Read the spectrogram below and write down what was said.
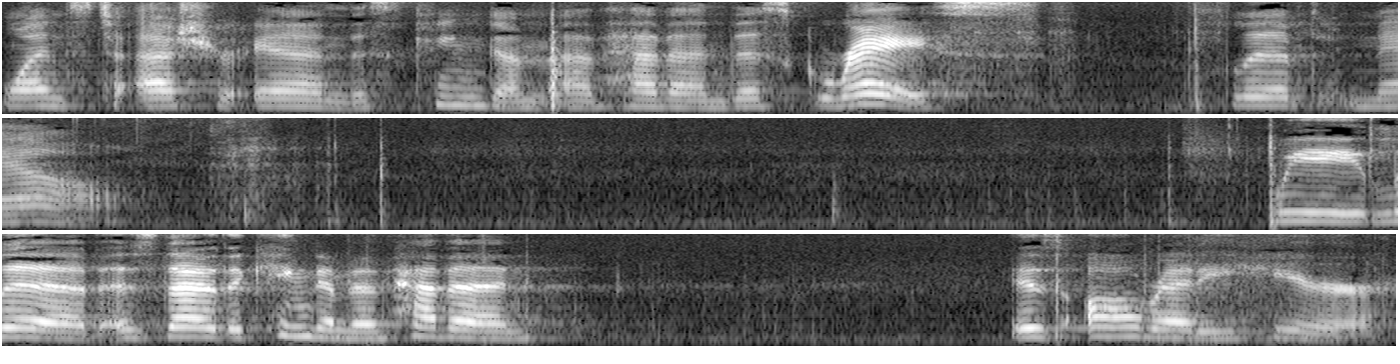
ones to usher in this kingdom of heaven, this grace lived now. We live as though the kingdom of heaven is already here.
